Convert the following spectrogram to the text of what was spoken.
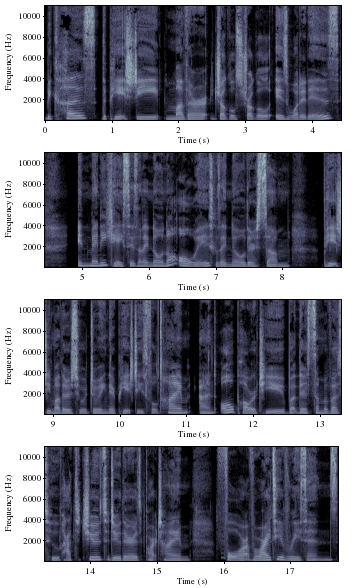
Because the PhD mother juggle struggle is what it is, in many cases, and I know not always, because I know there's some PhD mothers who are doing their PhDs full time, and all power to you. But there's some of us who've had to choose to do theirs part time for a variety of reasons.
